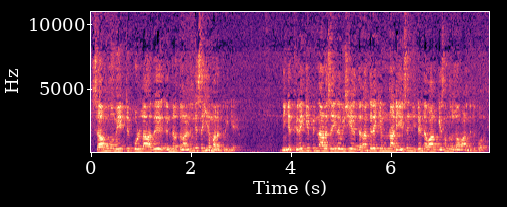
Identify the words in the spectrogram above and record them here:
சமூகம் ஏற்றுக்கொள்ளாதுங்கிறதுனால நீங்க செய்ய மறக்கிறீங்க. நீங்க திரைக்கு பின்னால செய்யற விஷயத்தெல்லாம் திரைக்கு முன்னாடியே செஞ்சுட்டு இந்த வாழ்க்கையை சந்தோஷமா வாழ்ந்துட்டு போறது.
